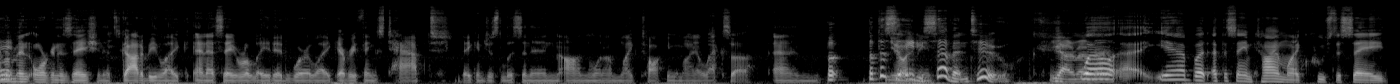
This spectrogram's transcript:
government organization, it's got to be like NSA related, where like everything's tapped. They can just listen in on when I'm like talking to my Alexa, and But but this is what I mean. '87 too. Yeah, remember. well, uh, yeah, but at the same time, like who's to say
